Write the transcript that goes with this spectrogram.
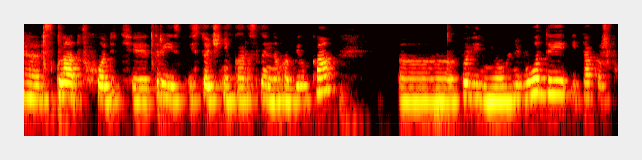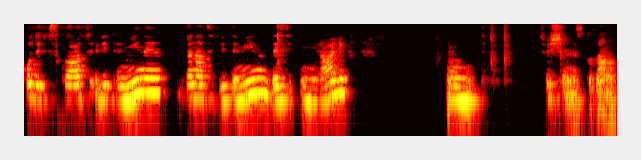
Е, В склад входять е, три істочника рослинного білка, е, повільні углеводи, і також входить в склад вітаміни, 12 вітамін, 10 мінералів. От. Що ще не сказала?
